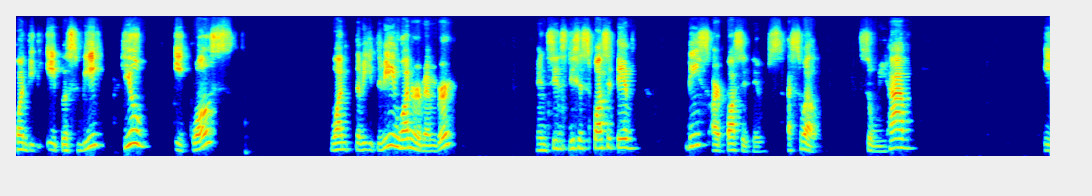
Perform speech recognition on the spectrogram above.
quantity a plus b cubed equals 1331, remember? And since this is positive, these are positives as well. So we have a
